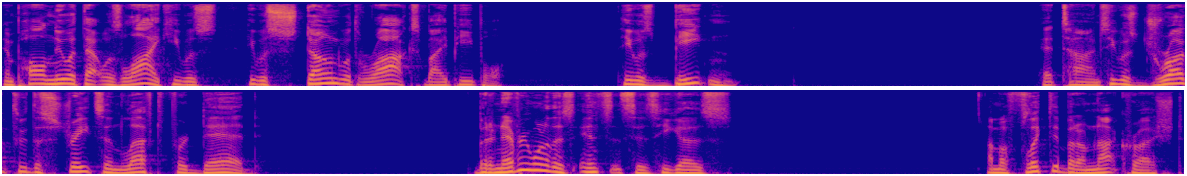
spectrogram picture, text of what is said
And Paul knew what that was like. He was he was stoned with rocks by people. He was beaten at times. He was drugged through the streets and left for dead. But in every one of those instances, he goes, I'm afflicted, but I'm not crushed.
